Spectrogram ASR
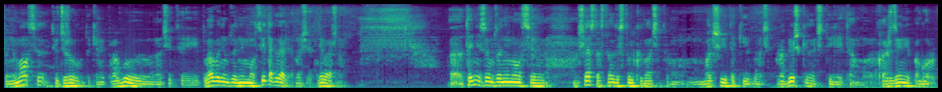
занимался, тяжелыми такими прогулами, значит, и плаванием занимался и так далее, значит, неважно. А теннисом занимался, сейчас остались только, значит, большие такие, значит, пробежки, значит, или там хождение по городу.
